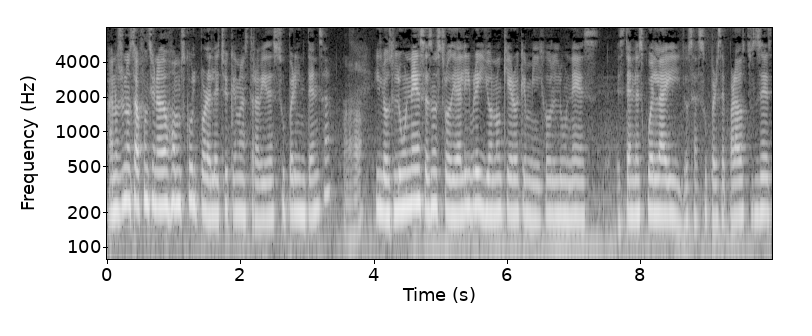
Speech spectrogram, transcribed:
A nosotros nos ha funcionado homeschool por el hecho de que nuestra vida es súper intensa y los lunes es nuestro día libre y yo no quiero que mi hijo el lunes esté en la escuela y, o sea, súper separados. Entonces,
